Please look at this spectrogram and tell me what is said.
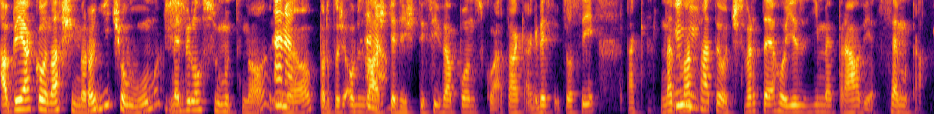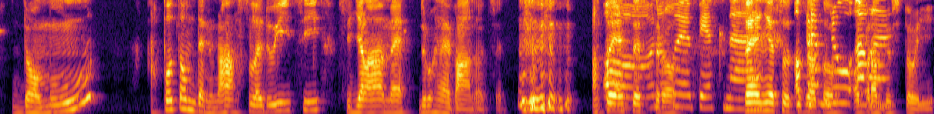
aby jako našim rodičům nebylo smutno, ano. jo, protože obzvláště ano. když ty jsi v Japonsku a tak a kde jsi, co jsi, tak na 24. Mm-hmm. jezdíme právě semka domů a potom den následující si děláme druhé Vánoce. a to o, je sestro. No to je pěkné. To je něco, co opravdu, za to opravdu ale... stojí.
